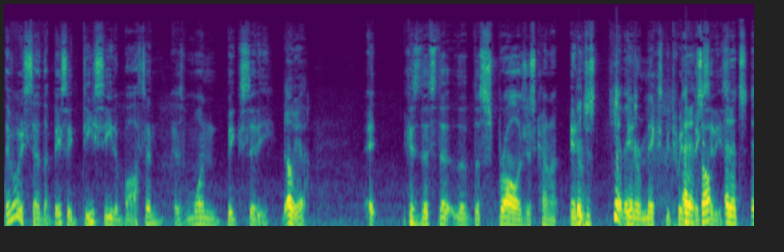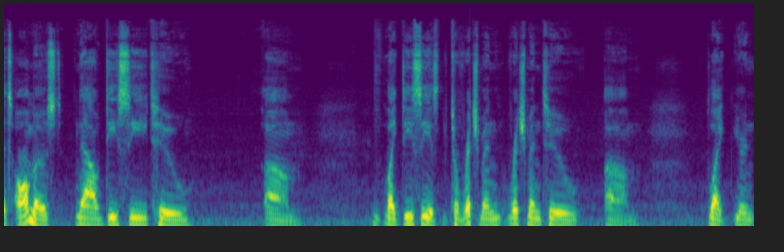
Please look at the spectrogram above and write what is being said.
they've always said that basically DC to Boston is one big city. Oh yeah, It because this the the, the sprawl is just kind of they just yeah they intermixed between the big al- cities. and it's it's almost now DC to, um, like DC is to Richmond, Richmond to, um, like your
